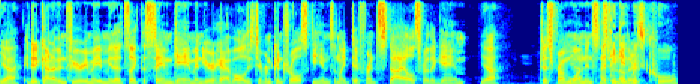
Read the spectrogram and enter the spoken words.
yeah, it did kind of infuriate me that's like the same game and you have all these different control schemes and like different styles for the game yeah. just from one instance I instance think to it was cool.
